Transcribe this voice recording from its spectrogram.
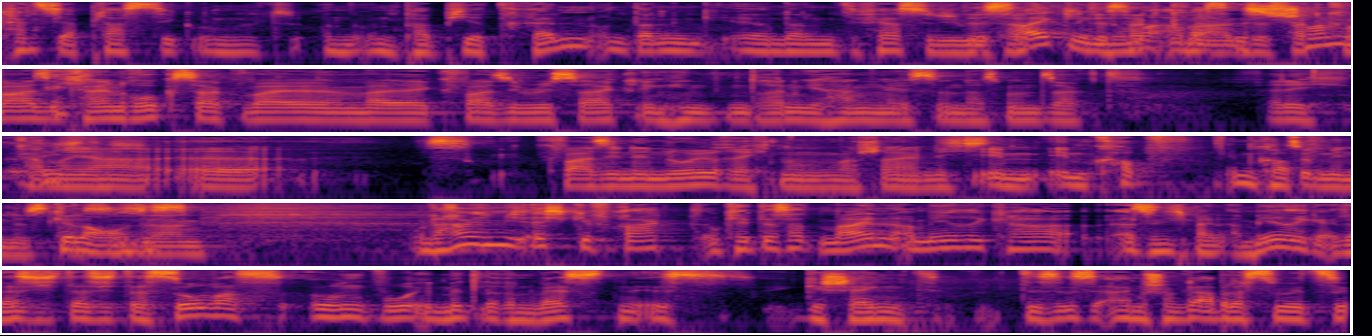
kannst ja Plastik und, und, und Papier trennen und dann, äh, dann fährst du die Das hat, recycling das hat, quasi, das hat quasi keinen Rucksack, weil, weil quasi Recycling hinten dran gehangen ist und dass man sagt, fertig, kann man ja äh, ist quasi eine Nullrechnung wahrscheinlich im, im Kopf, Im Kopf. zumindest. Genau. dass Und sie das, sagen, und da habe ich mich echt gefragt, okay, das hat mein Amerika, also nicht mein Amerika, dass ich, dass ich das sowas irgendwo im Mittleren Westen ist geschenkt. Das ist einem schon klar, aber dass du jetzt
